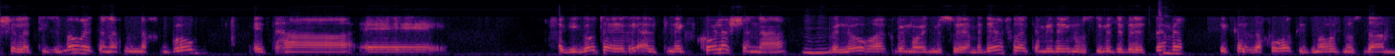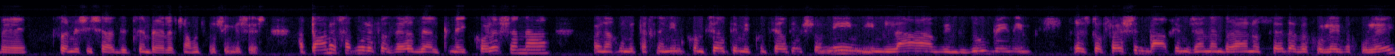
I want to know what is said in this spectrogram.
של התזמורת, אנחנו נחגוג את החגיגות אה, האלה על פני כל השנה, mm-hmm. ולא רק במועד מסוים. בדרך כלל תמיד היינו עושים את זה בדצמבר. כן. כזכור התזמורת נוסדה ב-26 דצמבר 1936. הפעם החלטנו לפזר את זה על פני כל השנה, ואנחנו מתכננים קונצרטים מקונצרטים שונים, עם להב, עם זובין, עם כריסטוף אשנבך, עם ז'אן אנדריאנו סדה וכולי וכולי,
